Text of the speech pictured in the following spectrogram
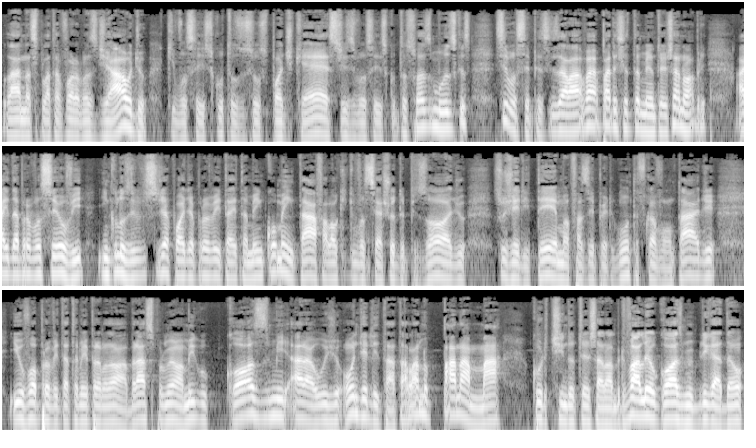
lá nas plataformas de áudio que você escuta os seus podcasts você escuta as suas músicas. Se você pesquisar lá, vai aparecer também o Terça Nobre. Aí dá para você ouvir. Inclusive, você já pode aproveitar e também comentar, falar o que você achou do episódio, sugerir tema, fazer pergunta, fica à vontade. E eu vou aproveitar também para mandar um abraço pro meu amigo Cosme Araújo, onde ele tá? Tá lá no Panamá, curtindo o Terça Nobre. Valeu, Cosme, brigadão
